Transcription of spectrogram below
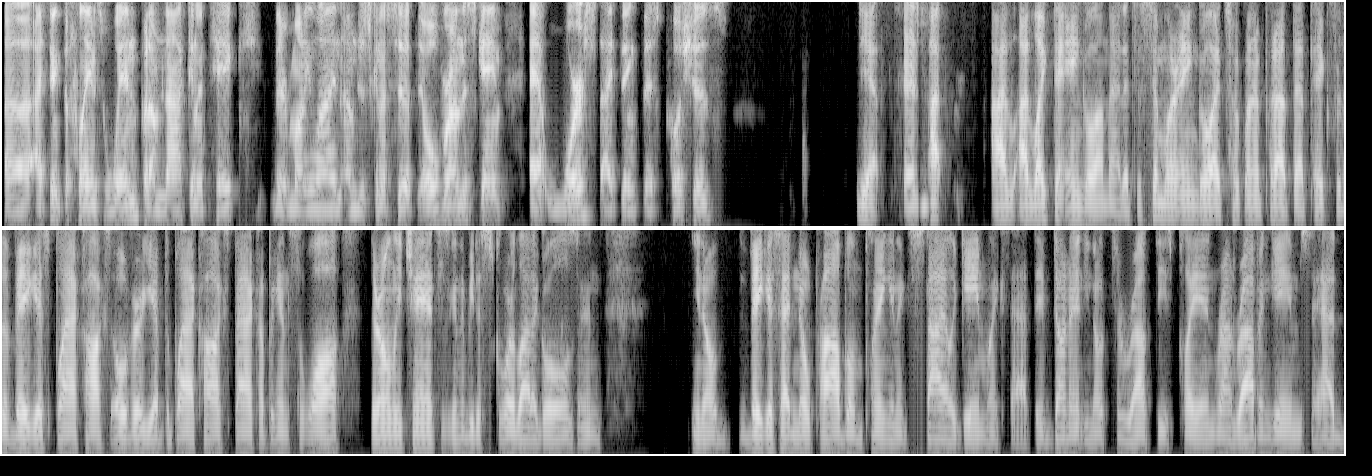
Uh, I think the Flames win, but I'm not going to take their money line. I'm just going to sit at the over on this game. At worst, I think this pushes. Yeah. And I, I, I like the angle on that. It's a similar angle I took when I put out that pick for the Vegas Blackhawks over. You have the Blackhawks back up against the wall. Their only chance is going to be to score a lot of goals. And, you know, Vegas had no problem playing in a style of game like that. They've done it, you know, throughout these play in round robin games. They had,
